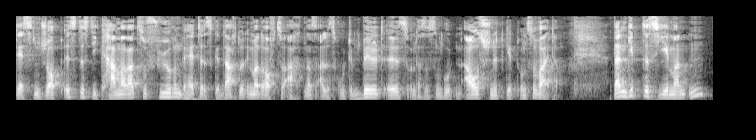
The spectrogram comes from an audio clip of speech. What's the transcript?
dessen Job ist es, die Kamera zu führen, wer hätte es gedacht, und immer darauf zu achten, dass alles gut im Bild ist und dass es einen guten Ausschnitt gibt und so weiter. Dann gibt es jemanden,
